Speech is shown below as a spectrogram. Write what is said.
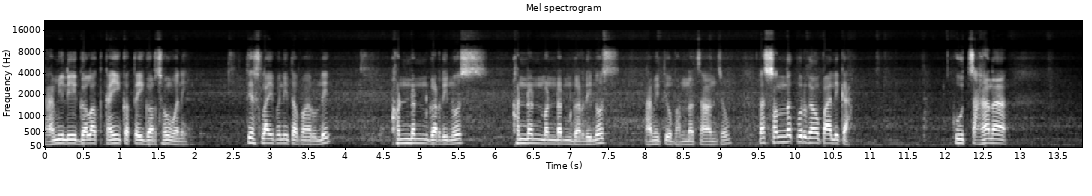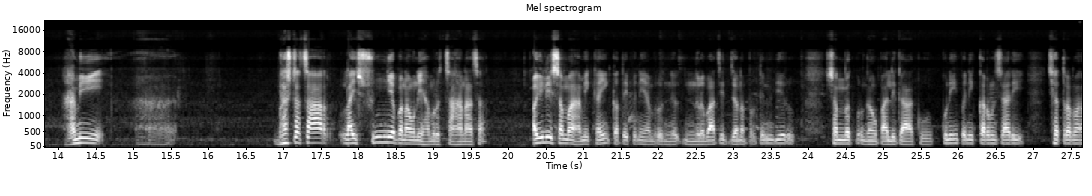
हामीले गलत काहीँ कतै गर्छौँ भने। त्यसलाई पनि तपाईँहरूले खण्डन गरिदिनुहोस् खण्डन मण्डन गरिदिनुहोस्। हामी त्यो भन्न चाहन्छौँ। र सन्दकपुर गाउँपालिकाको चाहना हामी भ्रष्टाचारलाई शून्य बनाउने हाम्रो चाहना छ। अहिलेसम्म हामी कहीँ कतै पनि हाम्रो निर्वाचित जनप्रतिनिधिहरू सन्दकपुर गाउँपालिकाको कुनै पनि कर्मचारी क्षेत्रमा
